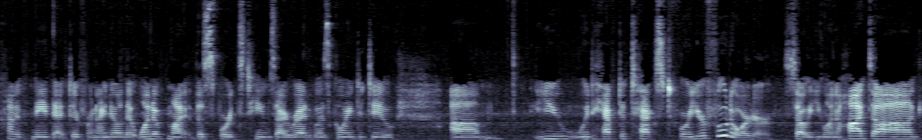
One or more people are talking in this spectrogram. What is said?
kind of made that different. I know that one of my the sports teams I read was going to do um, you would have to text for your food order. So you want a hot dog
